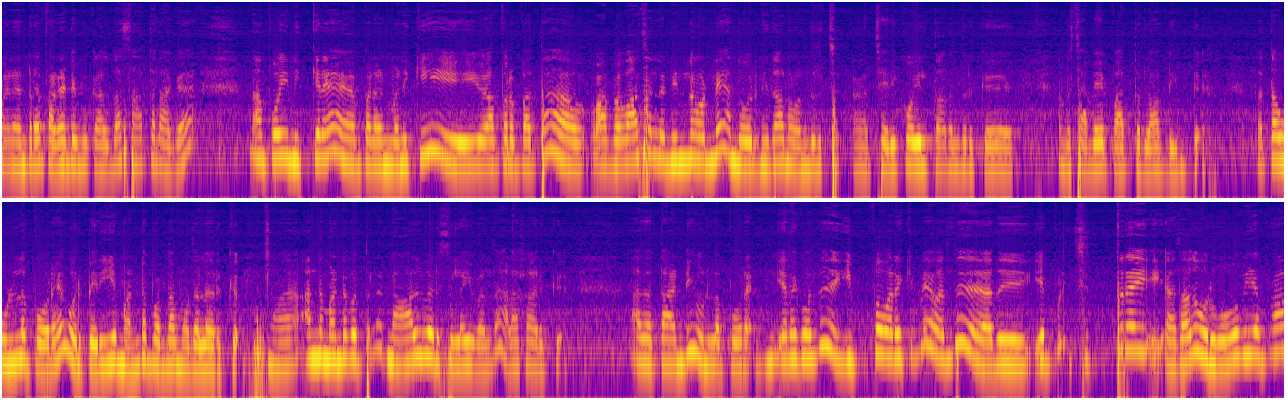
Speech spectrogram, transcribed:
பன்னெண்டரை பன்னெண்டே முக்கால் தான் சாத்தலாங்க நான் போய் நிற்கிறேன் பன்னெண்டு மணிக்கு அப்புறம் பார்த்தா அவ வாசலில் நின்ன உடனே அந்த ஒரு நிதானம் வந்துருச்சு. சரி கோயில் திறந்துருக்கு. நம்ம சபையை பார்த்துடலாம் அப்படின்ட்டு. பார்த்தா உள்ளே போகிறேன் ஒரு பெரிய மண்டபம் தான் முதல்ல இருக்குது அந்த மண்டபத்தில் நால்வர் சிலை வந்து அழகாக இருக்குது அதை தாண்டி உள்ளே போகிறேன் எனக்கு வந்து இப்போ வரைக்குமே வந்து அது எப்படி சித்திரை அதாவது ஒரு ஓவியமாக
